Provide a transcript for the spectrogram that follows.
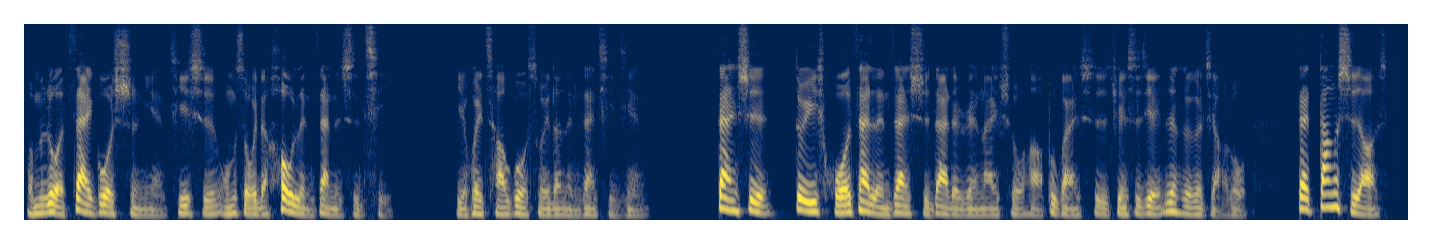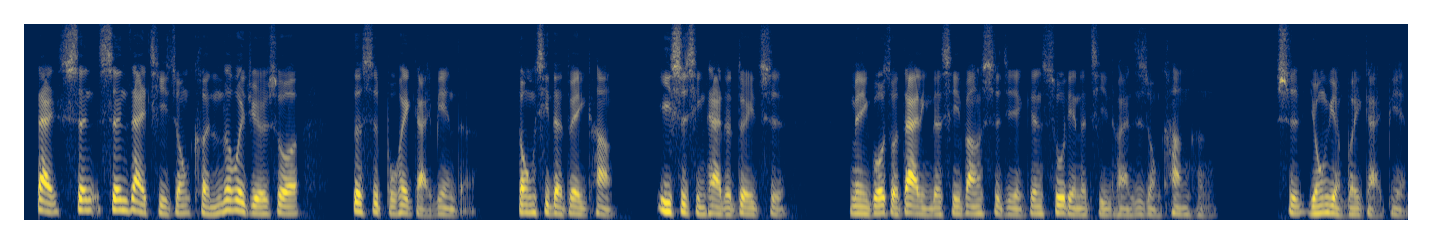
我们如果再过十年，其实我们所谓的后冷战的时期也会超过所谓的冷战期间。但是对于活在冷战时代的人来说，哈，不管是全世界任何一个角落，在当时啊，在身身在其中，可能都会觉得说这是不会改变的东西的对抗，意识形态的对峙。美国所带领的西方世界跟苏联的集团这种抗衡是永远不会改变，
